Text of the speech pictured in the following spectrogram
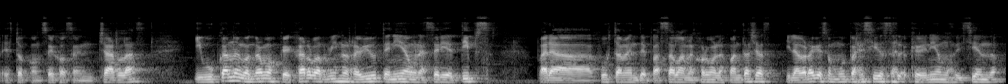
estos consejos en charlas y buscando encontramos que Harvard Business Review tenía una serie de tips para justamente pasarla mejor con las pantallas y la verdad que son muy parecidos a lo que veníamos diciendo.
